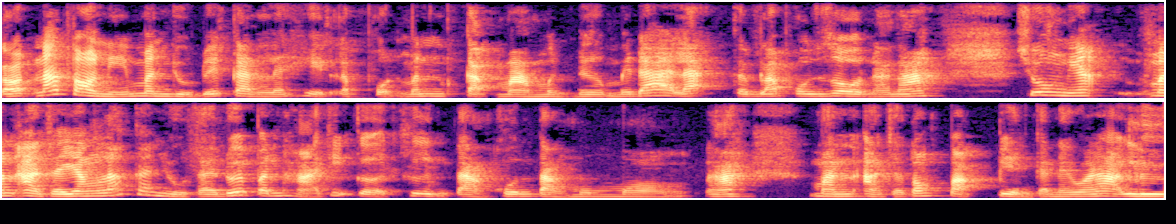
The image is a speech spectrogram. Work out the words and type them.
ตอนณตอนนี้มันอยู่ด้วยกันและเหตุและผลมันกลับมาเหมือนเดิมไม่ได้ละสำหรับคนโสดนะนะช่วงเนี้ยมันอาจจะยังรักกันอยู่แต่ด้วยปัญหาที่เกิดขึ้นต่างคนต่างมุมมองนะมันอาจจะต้องปรับเปลี่ยนกันในวันหน้าหรือ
